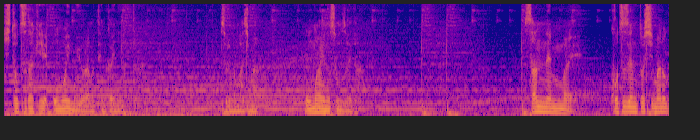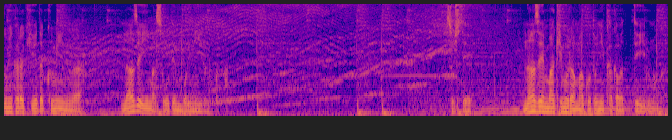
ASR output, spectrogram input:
一つだけ思いもよらぬ展開になった。それが真島お前の存在だ。3年前忽然と島の組から消えた組員がなぜ今蒼天堀にいるのか。そしてなぜ牧村誠に関わっているのか。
